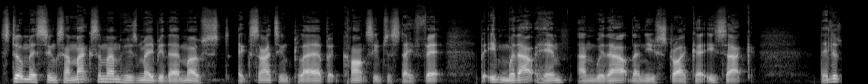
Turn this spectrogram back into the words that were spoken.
Still missing Saint-Maximin, who's maybe their most exciting player, but can't seem to stay fit. But even without him and without their new striker Isak, they look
